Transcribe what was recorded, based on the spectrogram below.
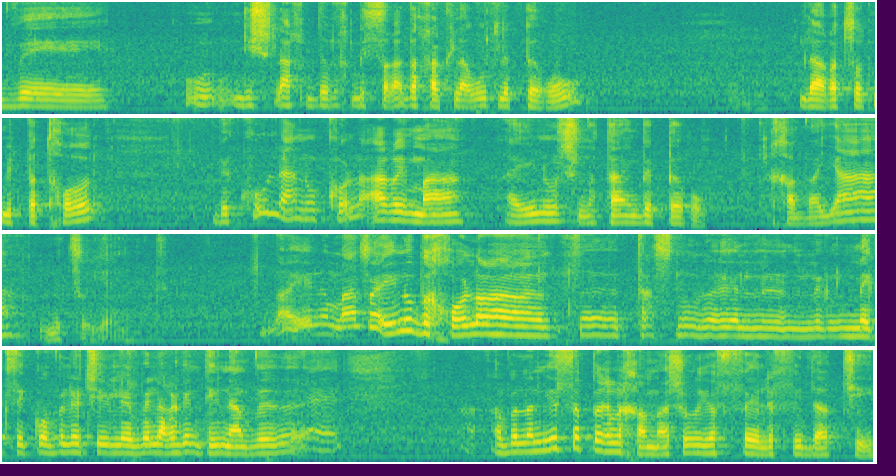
והוא נשלח דרך משרד החקלאות לפרו, לארצות מתפתחות, וכולנו, כל הערימה, היינו שנתיים בפרו. חוויה מצוינת. היינו, מה זה, היינו בכל ה... טסנו למקסיקו ולצ'ילה ולארגנטינה, ו... אבל אני אספר לך משהו יפה לפי דעתי.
